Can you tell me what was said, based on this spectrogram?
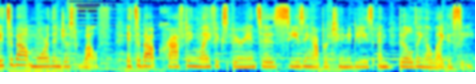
It's about more than just wealth. It's about crafting life experiences, seizing opportunities, and building a legacy.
